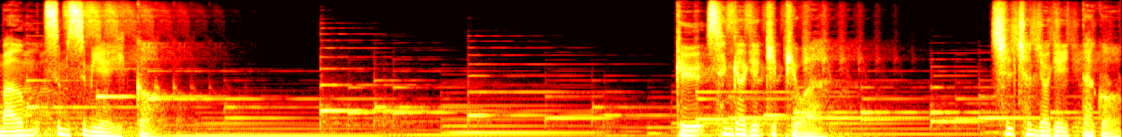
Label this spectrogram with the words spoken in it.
마음 씀씀이에 있고 그 생각의 깊이와 실천력에 있다고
